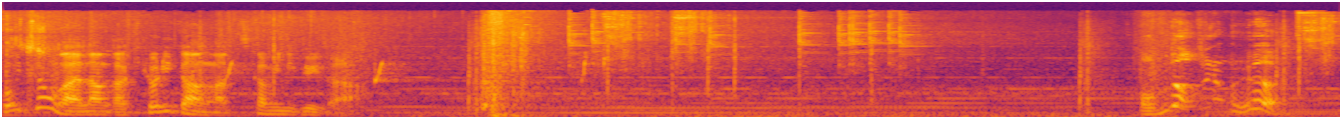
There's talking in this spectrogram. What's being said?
こいつの方がなんか距離感がつかみにくいから。危な危な危な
